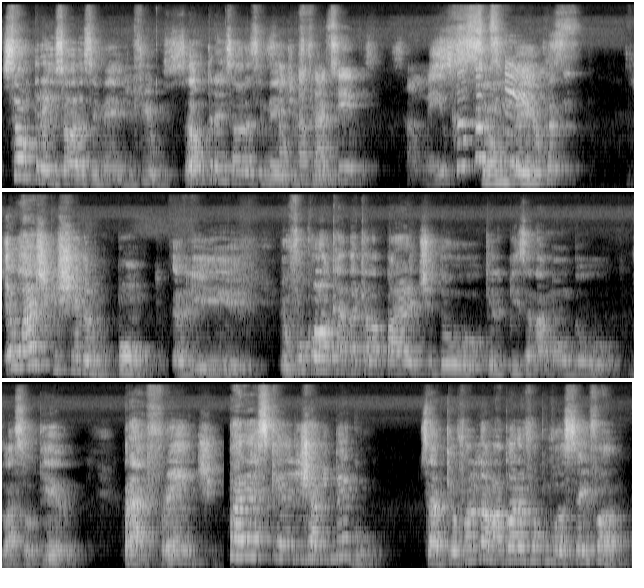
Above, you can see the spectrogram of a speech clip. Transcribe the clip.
São três horas e meia de filme? São três horas e meia São de filme. cansativos? São meio São meio. Eu acho que chega num ponto ali. Eu vou colocar daquela parte do que ele pisa na mão do, do açougueiro pra frente. Parece que ele já me pegou. Sabe? Que eu falo, não, agora eu vou com você e vamos.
